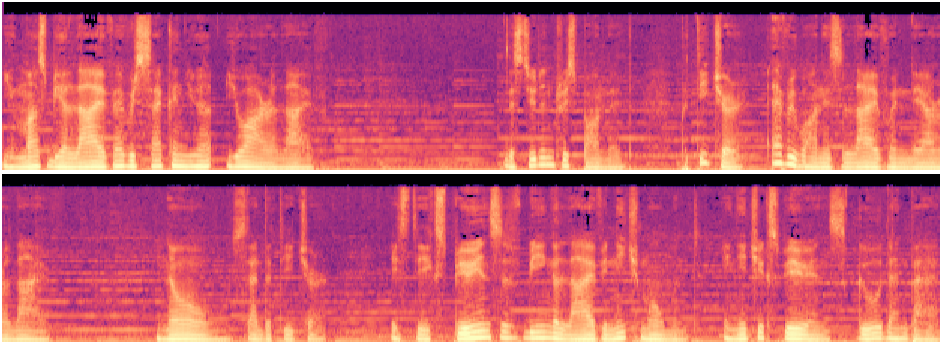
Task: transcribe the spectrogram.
You must be alive every second you, you are alive. The student responded, But teacher, everyone is alive when they are alive. No, said the teacher. It's the experience of being alive in each moment, in each experience, good and bad.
